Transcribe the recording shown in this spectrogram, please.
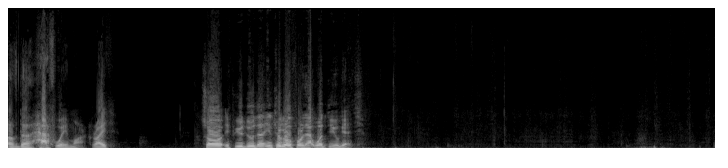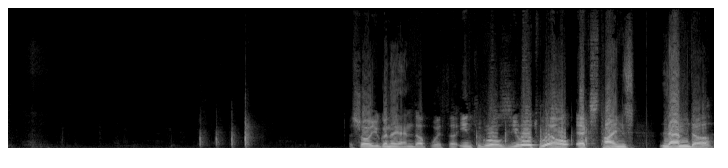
of the halfway mark, right? So if you do the integral for that, what do you get? So you're going to end up with uh, integral 0 to L x times lambda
